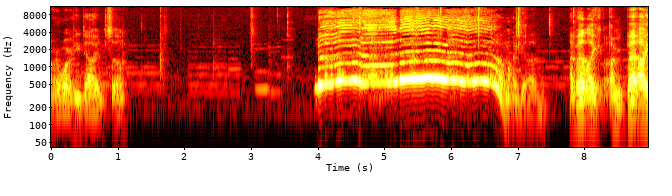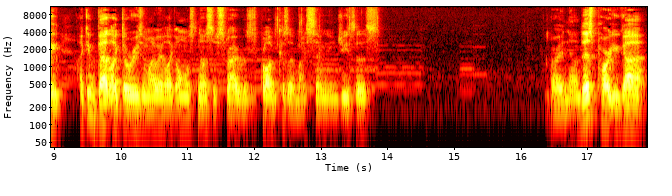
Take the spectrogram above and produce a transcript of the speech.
Or where he died, so No. Oh my god. I bet like I bet I I can bet like the reason why we have like almost no subscribers is probably because of my singing. Jesus. All right, now this part you got.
